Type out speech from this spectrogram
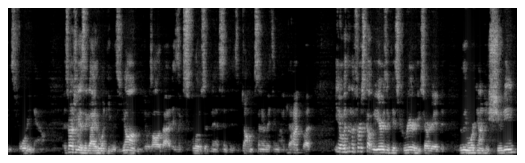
he's 40 now. Especially as a guy who, when he was young, it was all about his explosiveness and his dunks and everything like that. Okay. But you know, within the first couple years of his career, he started really working on his shooting.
